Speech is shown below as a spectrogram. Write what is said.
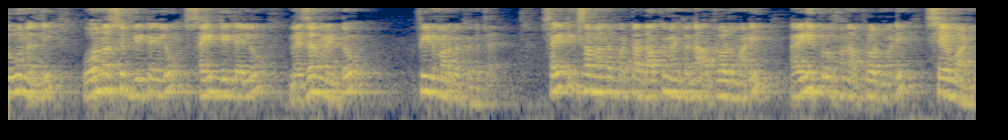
ಟೂ ನಲ್ಲಿ ownership detail site detail measurement feed ಮಾಡಬೇಕಾಗುತ್ತೆ. ಸೈಟ್ಗೆ ಸಂಬಂಧಪಟ್ಟ ಡಾಕ್ಯುಮೆಂಟ್ ಅನ್ನ ಅಪ್ಲೋಡ್ ಮಾಡಿ ಐಡಿ ಪ್ರೂಫ್ ಅನ್ನು ಅಪ್ಲೋಡ್ ಮಾಡಿ ಸೇವ್ ಮಾಡಿ.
